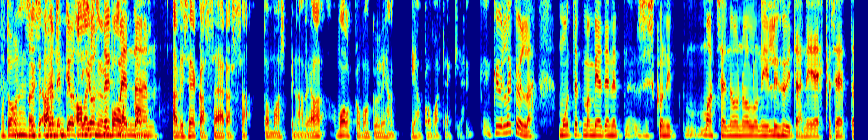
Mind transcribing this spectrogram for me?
Mutta onhan siis nyt, jos- jos Aleksander nyt Volkov mennään- hävisi ekassa erässä Tomas Spinalli. Ja Volkov on kyllä ihan, ihan kova tekijä. Kyllä, kyllä. Mutta mä mietin, että siis kun niitä matseja on ollut niin lyhyitä, niin ehkä se, että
